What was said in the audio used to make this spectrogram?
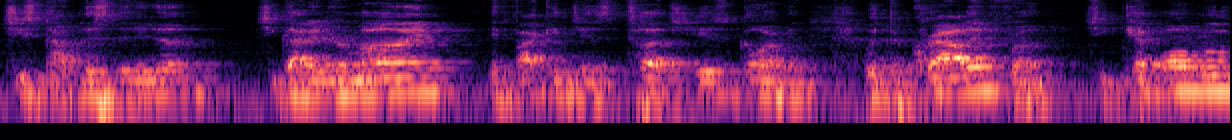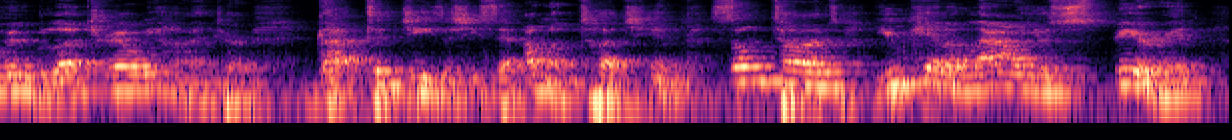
She stopped listening to them. She got in her mind, if I can just touch his garment. With the crowd in front, she kept on moving, blood trail behind her. Got to Jesus. She said, I'm going to touch him. Sometimes you can allow your spirit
